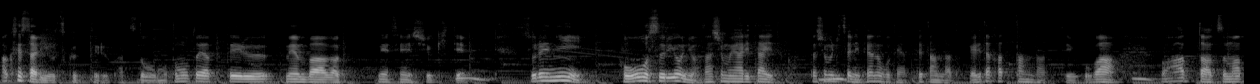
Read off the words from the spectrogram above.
アクセサリーを作ってる活動をもともとやっているメンバーが、ね、先週来て、うん。それに呼応するように私もやりたいとか私も実は似たようなことやってたんだとかやりたかったんだっていう子がうん。わーっと集まっ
